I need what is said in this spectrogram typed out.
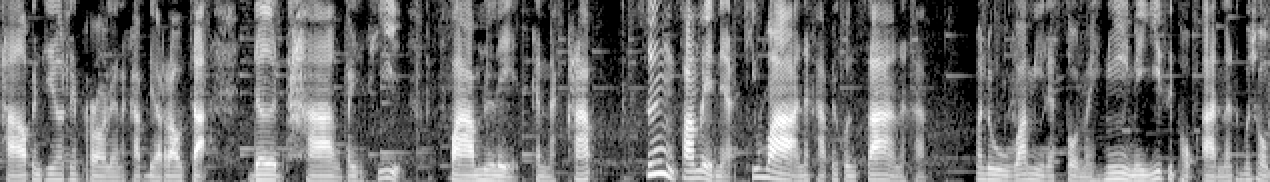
เช้าเป็นที่เรียบร้อยแล้วนะครับ เดี๋ยวเราจะเดินทางไปที่ฟาร์มเลดกันนะครับ ซึ่งฟาร์มเลดเนี่ยคิวานะครับเป็นคนสร้างนะครับ มาดูว่ามีเลสโตนไหมนี่มี 26 อันนะท่านผู้ชม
